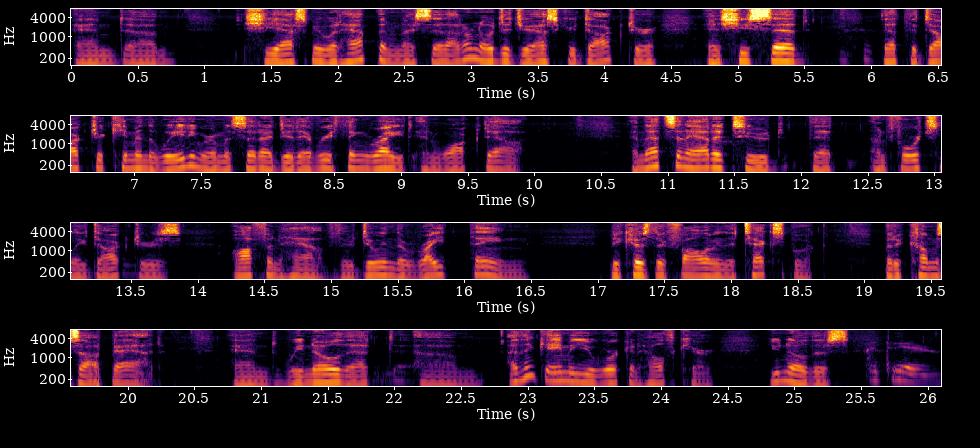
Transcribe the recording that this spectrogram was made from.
And um, she asked me what happened, and I said, I don't know. Did you ask your doctor? And she said that the doctor came in the waiting room and said I did everything right and walked out. And that's an attitude that unfortunately doctors often have. They're doing the right thing because they're following the textbook, but it comes out bad. And we know that, um, I think, Amy, you work in healthcare. You know this. I do.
